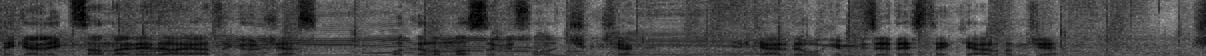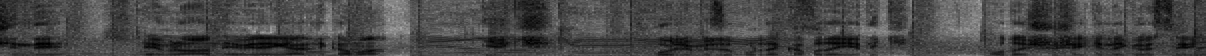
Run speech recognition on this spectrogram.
Tekerlekli sandalyede hayatı göreceğiz. Bakalım nasıl bir sonuç çıkacak. İlker de bugün bize destek, yardımcı. Şimdi Emrah'ın evine geldik ama ilk golümüzü burada kapıda yedik. O da şu şekilde göstereyim.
